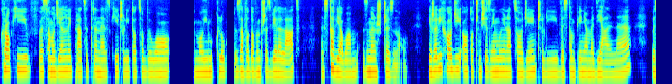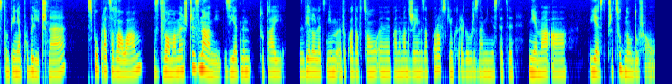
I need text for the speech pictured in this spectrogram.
kroki w samodzielnej pracy trenerskiej, czyli to, co było moim klub zawodowym przez wiele lat, stawiałam z mężczyzną. Jeżeli chodzi o to, czym się zajmuję na co dzień, czyli wystąpienia medialne, wystąpienia publiczne, współpracowałam z dwoma mężczyznami. Z jednym tutaj wieloletnim wykładowcą, y, panem Andrzejem Zaporowskim, którego już z nami niestety nie ma, a jest przecudną duszą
